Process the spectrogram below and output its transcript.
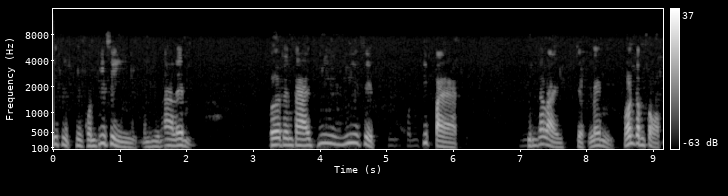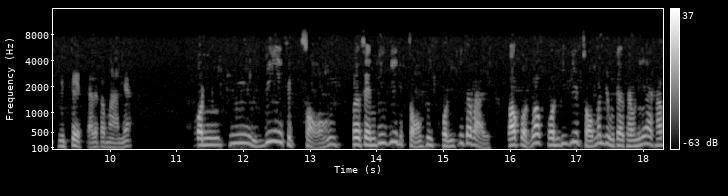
ที่สิบคือคนที่สี่มันยืนห้าเล่มเปอร์เซนต์ไทที่ยี่สิบคือคนที่แปด ยืนเท่าไหร่เจ็ดเล่มเพราะคำตอบคือเจ็ดอะไรประมาณเนี้ยคนที่ยี่สิบสองเปอร์เซ็นต์ที่ยี่สิบสองคือคนที่เท่าไหร่ปรากฏว่าคนที่ยี่สิบสองมันอยู่แถวๆเนี้ครับ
